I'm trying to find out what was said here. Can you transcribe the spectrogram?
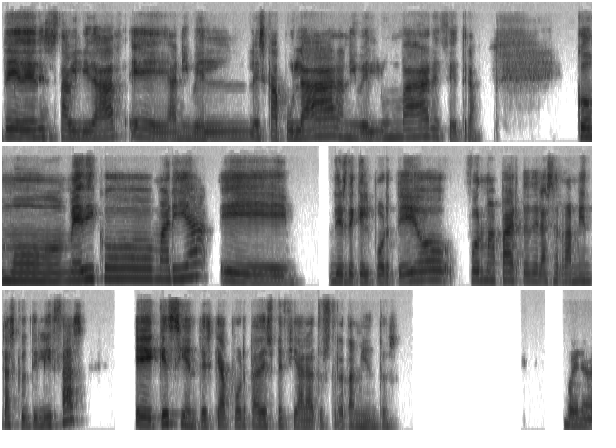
de, desestabilidad eh, a nivel escapular, a nivel lumbar, etcétera. Como médico, María, eh, desde que el porteo forma parte de las herramientas que utilizas, eh, ¿qué sientes que aporta de especial a tus tratamientos? Bueno,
